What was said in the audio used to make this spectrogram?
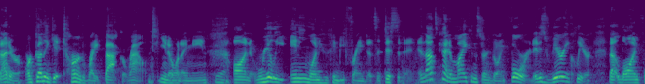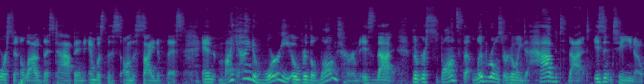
better are going to get turned right back around. You know what I mean? Yeah. On really anyone who can be framed as a dissident. And that's kind of my concern going forward. It is very clear that law enforcement allowed this to happen and was this on the side of this. And my kind of worry over the long term is that the response that liberals are going to have to that isn't to, you know,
